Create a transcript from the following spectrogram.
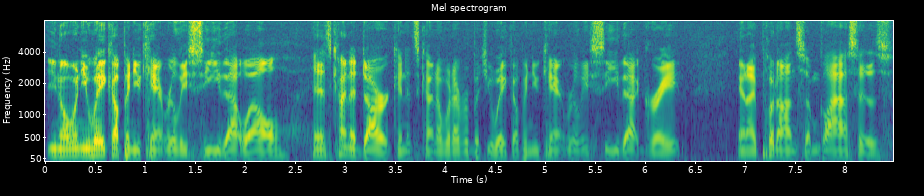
you know, when you wake up and you can't really see that well, and it's kind of dark and it's kind of whatever, but you wake up and you can't really see that great. And I put on some glasses,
